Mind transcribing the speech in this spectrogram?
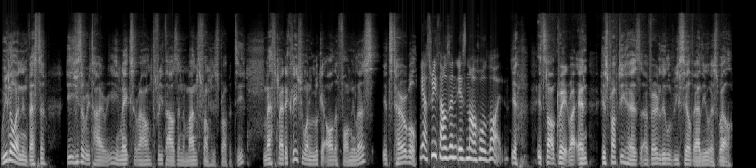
we know an investor he, he's a retiree. He makes around 3000 a month from his property. Mathematically, if you want to look at all the formulas, it's terrible. Yeah, 3000 is not a whole lot. Yeah, it's not great, right? And his property has a very little resale value as well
